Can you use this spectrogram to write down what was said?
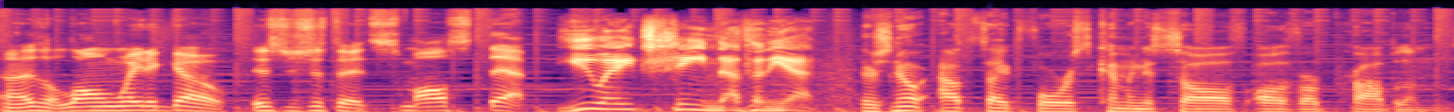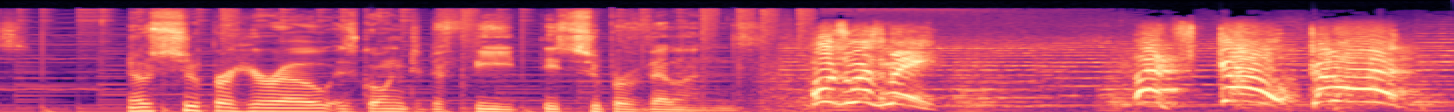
Uh, there's a long way to go. This is just a small step. You ain't seen nothing yet. There's no outside force coming to solve all of our problems. No superhero is going to defeat these supervillains. Who's with me? Let's go! Come on!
